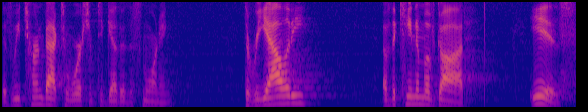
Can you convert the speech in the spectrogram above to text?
As we turn back to worship together this morning, the reality of the kingdom of God is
